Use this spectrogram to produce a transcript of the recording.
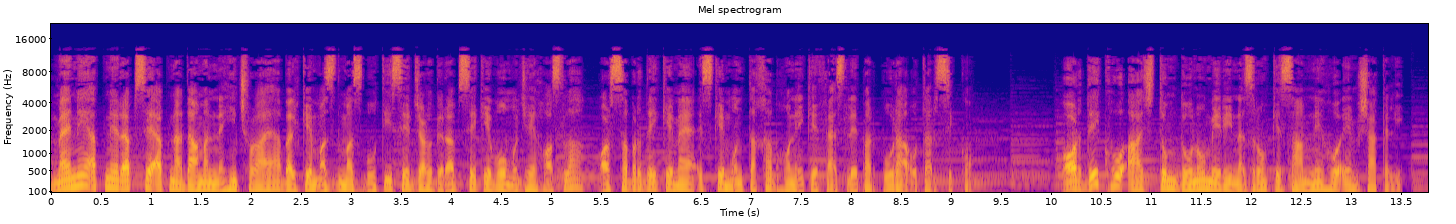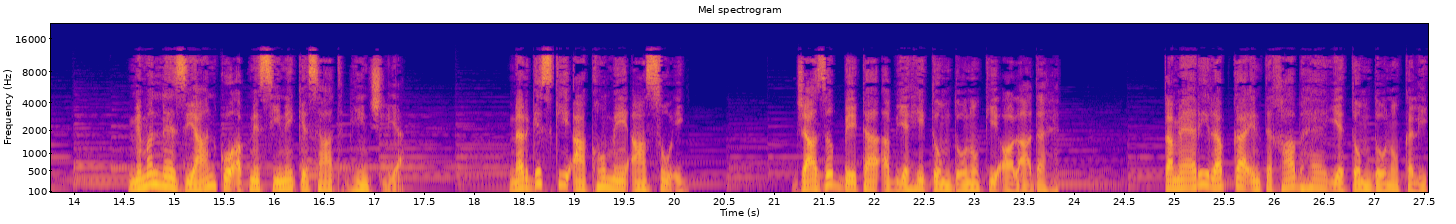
मैंने अपने रब से अपना दामन नहीं छुड़ाया, बल्कि मजद मजबूती से जड़ रब से कि वो मुझे हौसला और सब्र दे कि मैं इसके मुंतखब होने के फैसले पर पूरा उतर सकूँ और देखो, आज तुम दोनों मेरी नज़रों के सामने हो इमशा कली। निमल ने जियान को अपने सीने के साथ भींच लिया। नरगिस की आँखों में आँसू इग। जाजुब बेटा, अब यही तुम दोनों की औलादा है। तमेरी रब का इंतखाब है, ये तुम दोनों कली।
